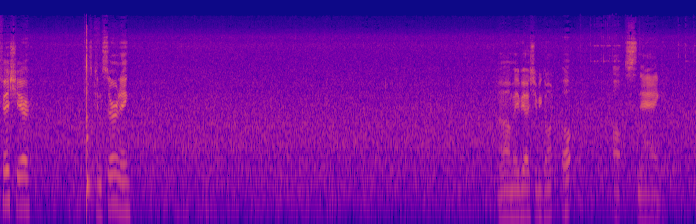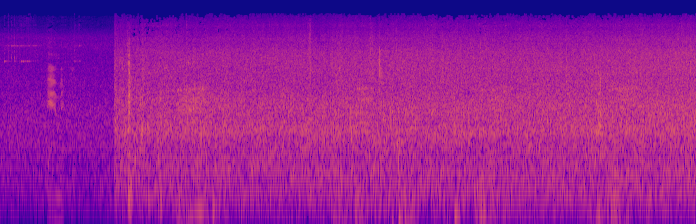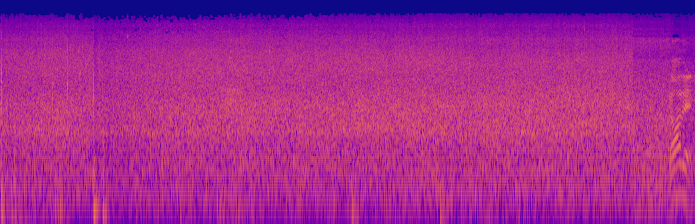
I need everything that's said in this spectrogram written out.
Fish here. It's concerning. Oh, maybe I should be going. Oh, oh, snag. Damn it. Got it.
